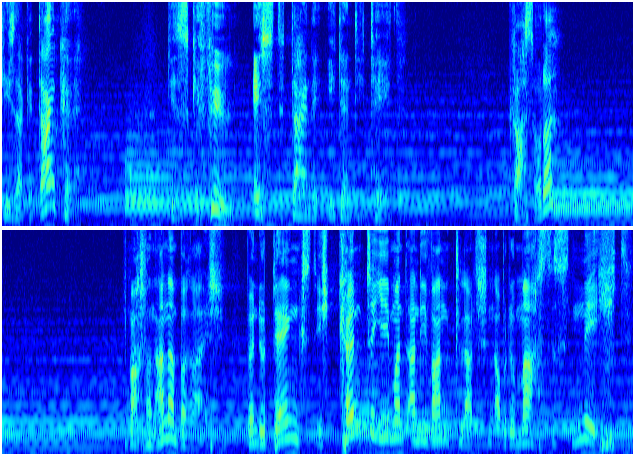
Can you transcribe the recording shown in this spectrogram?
dieser Gedanke, dieses Gefühl ist deine Identität. Krass, oder? Ich mache es von einem anderen Bereich. Wenn du denkst, ich könnte jemand an die Wand klatschen, aber du machst es nicht,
